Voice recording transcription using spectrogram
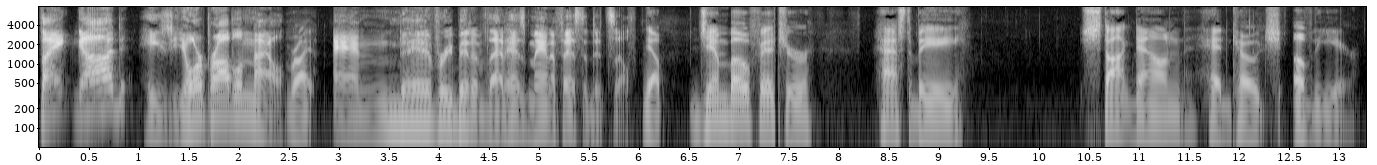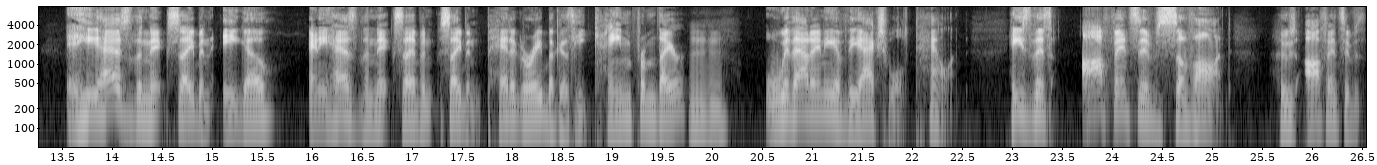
Thank God he's your problem now. Right. And every bit of that has manifested itself. Yep. Jimbo Fisher has to be stock down head coach of the year. He has the Nick Saban ego and he has the Nick Saban Saban pedigree because he came from there mm-hmm. without any of the actual talent. He's this offensive savant whose offensive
